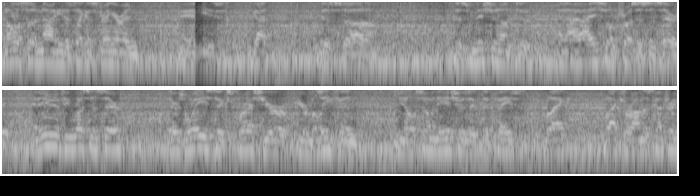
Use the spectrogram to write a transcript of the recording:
and all of a sudden now he's a second stringer, and and he's got this. Uh, this mission onto, and I, I, just don't trust his sincerity. And even if he was sincere, there's ways to express your your belief in, you know, some of the issues that, that face black blacks around this country,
